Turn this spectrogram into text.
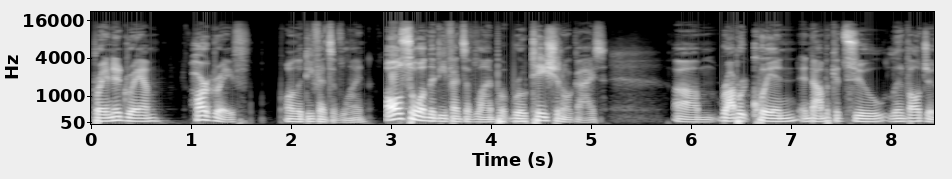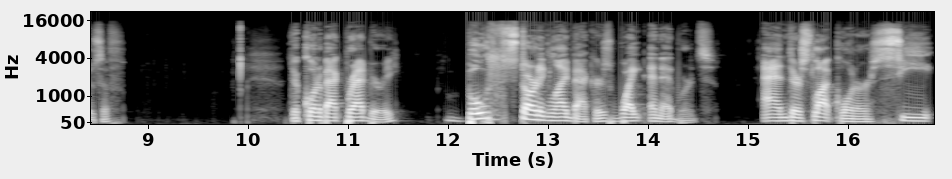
Brandon Graham, Hargrave on the defensive line. Also on the defensive line, but rotational guys. Um, Robert Quinn and Suh, Linval Joseph. Their cornerback, Bradberry. Both starting linebackers, White and Edwards. And their slot corner, CGJ,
